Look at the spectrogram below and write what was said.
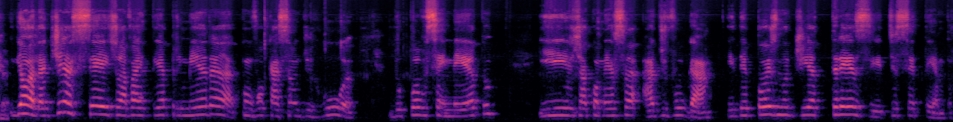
É. E olha, dia 6 já vai ter a primeira convocação de rua do Povo Sem Medo e já começa a divulgar. E depois, no dia 13 de setembro.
